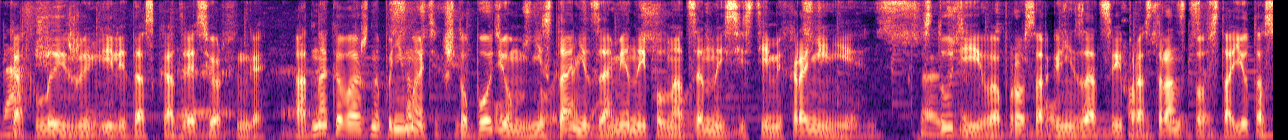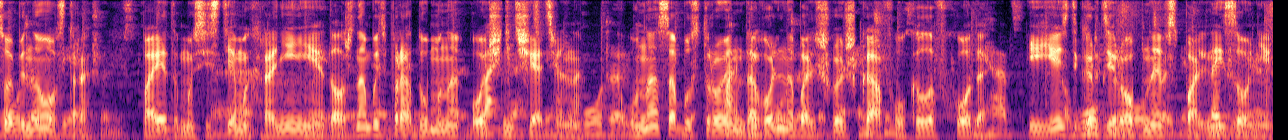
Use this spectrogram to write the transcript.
как лыжи или доска для серфинга. Однако важно понимать, что подиум не станет заменой полноценной системе хранения. В студии вопрос организации пространства встает особенно остро, поэтому система Система хранения должна быть продумана очень тщательно. У нас обустроен довольно большой шкаф около входа, и есть гардеробная в спальной зоне.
